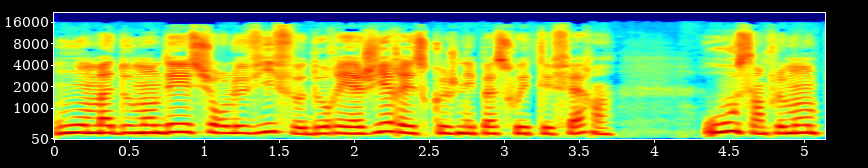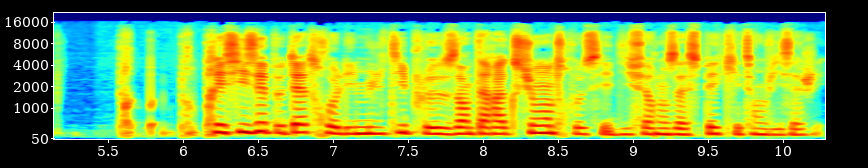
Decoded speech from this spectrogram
où on m'a demandé sur le vif de réagir et ce que je n'ai pas souhaité faire, ou simplement préciser peut-être les multiples interactions entre ces différents aspects qui étaient envisagés.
